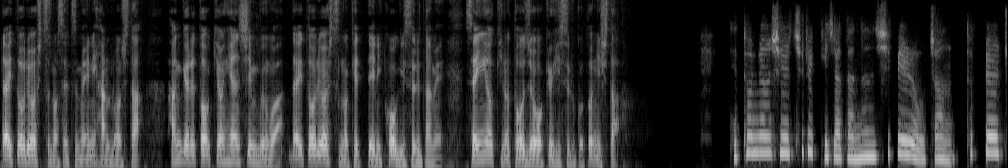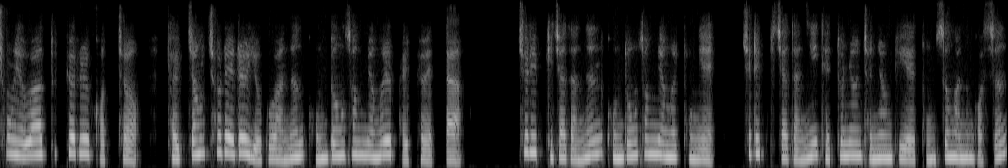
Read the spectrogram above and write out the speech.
大統領室の説明に反論した。ハンギョレとキョンヒャン新聞は大統領室の決定に抗議するため、専用機の登場を拒否することにした。 대통령실 출입 기자단은 10일 오전 특별총회와 투표를 거쳐 결정 철회를 요구하는 공동 성명을 발표했다. 출입 기자단은 공동 성명을 통해 출입 기자단이 대통령 전용기에 동승하는 것은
